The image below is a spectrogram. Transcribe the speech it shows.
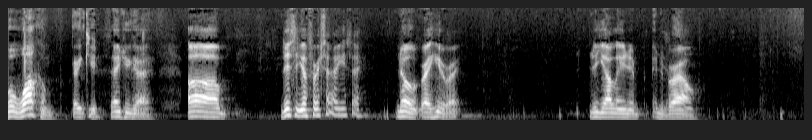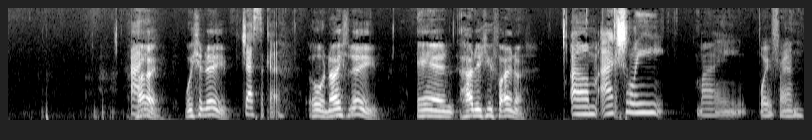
Well, welcome. Thank you. Thank you, guys. Um, this is your first time, you say? No, right here, right? The young lady in, in the brown. Hi. What's your name? Jessica. Oh, nice name. And how did you find us? Um, actually, my boyfriend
